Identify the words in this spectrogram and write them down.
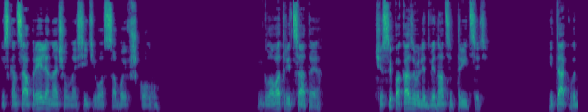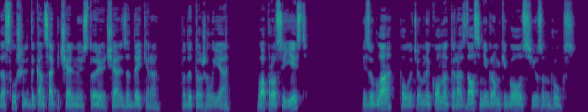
И с конца апреля начал носить его с собой в школу. Глава 30. Часы показывали 12.30. Итак, вы дослушали до конца печальную историю Чарльза Деккера, подытожил я. Вопросы есть? Из угла полутемной комнаты раздался негромкий голос Сьюзен Брукс.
